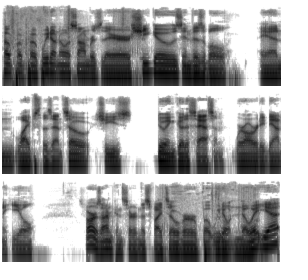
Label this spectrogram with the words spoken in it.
Poke, poke, poke. We don't know if Sombra's there. She goes invisible and wipes the Zen. So she's doing good assassin. We're already down a heal. As far as I'm concerned, this fight's over, but we don't know it yet.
